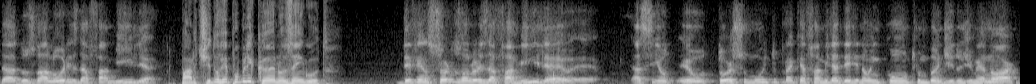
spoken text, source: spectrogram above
da, dos valores da família. Partido Republicanos, hein, Guto? Defensor dos valores da família, eu, é, assim, eu, eu torço muito para que a família dele não encontre um bandido de menor,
